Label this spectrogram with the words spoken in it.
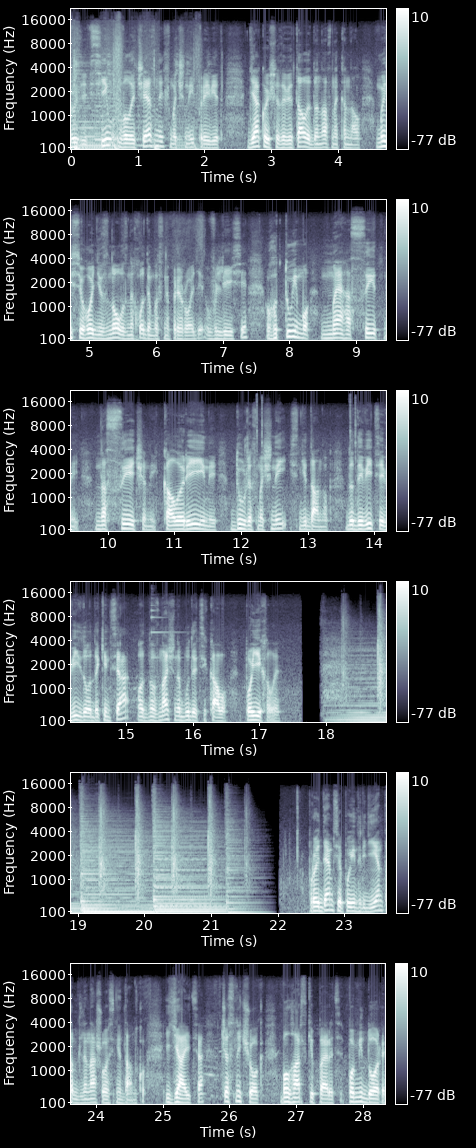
Друзі, всім величезний смачний привіт. Дякую, що завітали до нас на канал. Ми сьогодні знову знаходимося на природі, в лісі, готуємо мегаситний, насичений, калорійний, дуже смачний сніданок. Додивіться відео до кінця, однозначно буде цікаво. Поїхали! Пройдемося по інгредієнтам для нашого сніданку: яйця, чесничок, болгарський перець, помідори,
